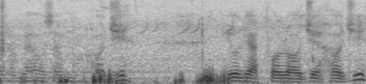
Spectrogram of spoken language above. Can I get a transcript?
Romeo za mną chodzi. Julia po lodzie chodzi.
